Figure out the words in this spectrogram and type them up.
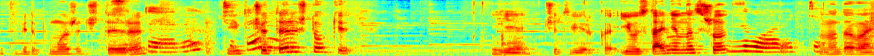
Я тобі допоможу. Чотири. Чотири. Їх чотири штуки. Є, четвірка. І останнє в нас що? Дзвоники. Ну давай.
